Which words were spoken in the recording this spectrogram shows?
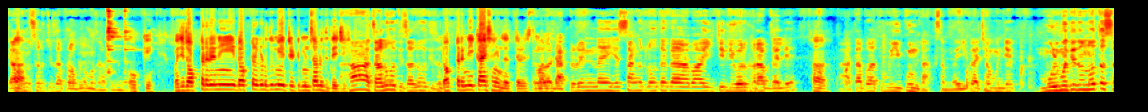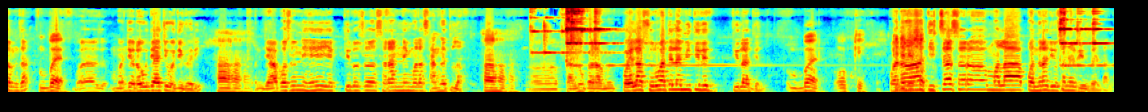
त्यापासून सर तिचा प्रॉब्लेमच हटून गेला ओके. म्हणजे डॉक्टरांनी डॉक्टरकडे तुम्ही ट्रीटमेंट चालू होती त्याची? हा चालू होती चालू होती सर. डॉक्टरनी काय सांगितलं त्यावेळेस तुम्हाला? डॉक्टरांनी हेच सांगितलं होतं का बा हिची लिव्हर खराब झाली हा. आता बा तू इकून टाक समजा. इकाच्या म्हणजे मूळमध्ये तर नव्हतंच समजा. बर. ब- म्हणजे राहू द्यायची होती घरी. हा हा हा. पण ज्यापासून हे एक किलोचं सरांनी मला सांगितलं हा हा हा. अं, चालू करा. मग पहिला सुरुवातीला मी तिला तिला दिलं. बर ओके. पण तिचा सर मला पंधरा दिवसाने रिझल्ट आला.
